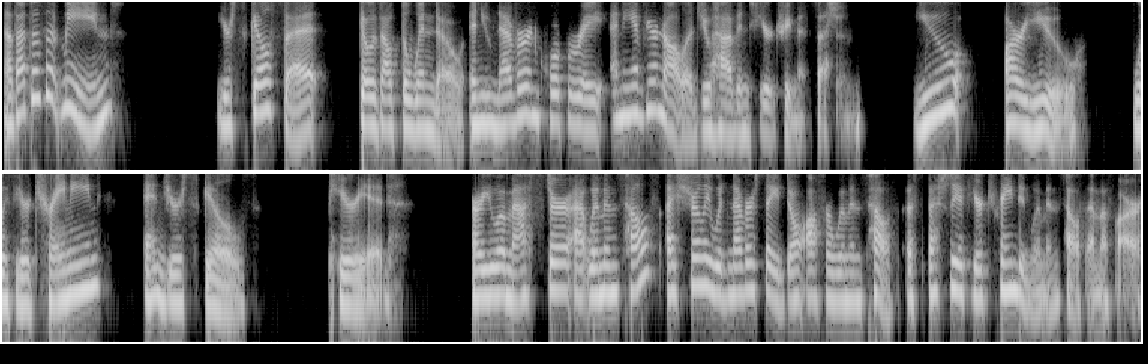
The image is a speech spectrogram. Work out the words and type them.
Now, that doesn't mean your skill set goes out the window and you never incorporate any of your knowledge you have into your treatment sessions. You are you with your training and your skills, period. Are you a master at women's health? I surely would never say don't offer women's health, especially if you're trained in women's health MFR.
